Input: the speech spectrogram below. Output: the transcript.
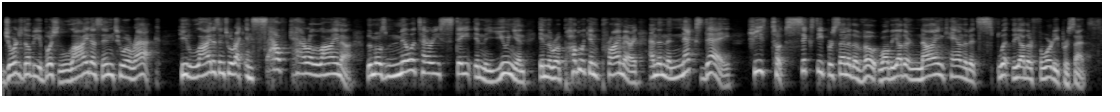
George W. Bush lied us into Iraq. He lied us into Iraq in South Carolina, the most military state in the Union, in the Republican primary. And then the next day, he took 60% of the vote while the other nine candidates split the other 40%.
